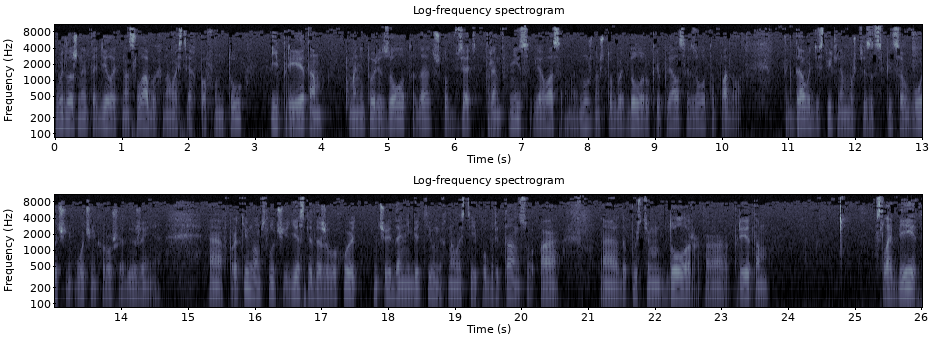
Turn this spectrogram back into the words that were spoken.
вы должны это делать на слабых новостях по фунту и при этом мониторе золота, да, чтобы взять тренд вниз, для вас нужно, чтобы доллар укреплялся и золото падало. Тогда вы действительно можете зацепиться в очень-очень хорошее движение. Э, в противном случае, если даже выходит череда негативных новостей по британцу, а, э, допустим, доллар э, при этом слабеет,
